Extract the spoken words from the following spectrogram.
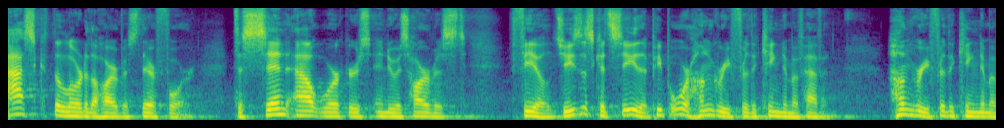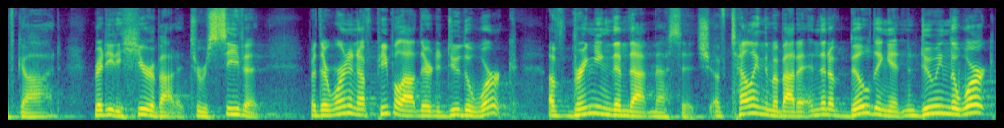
Ask the Lord of the harvest, therefore, to send out workers into his harvest field. Jesus could see that people were hungry for the kingdom of heaven, hungry for the kingdom of God, ready to hear about it, to receive it. But there weren't enough people out there to do the work of bringing them that message, of telling them about it, and then of building it and doing the work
